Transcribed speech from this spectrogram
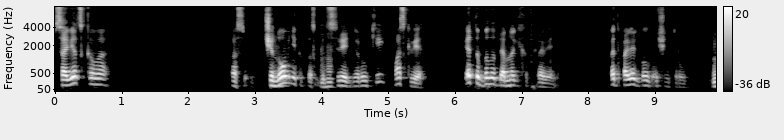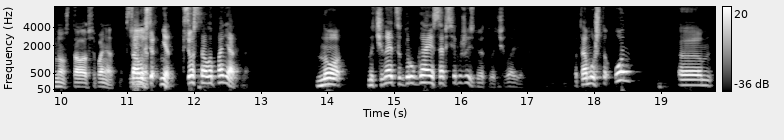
советского чиновника, так сказать, uh средней руки в Москве. Это было для многих откровением. Это поверить было очень трудно. Но стало все понятно. Стало нет? все, нет, все стало понятно. Но начинается другая совсем жизнь у этого человека. Потому что он эм,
